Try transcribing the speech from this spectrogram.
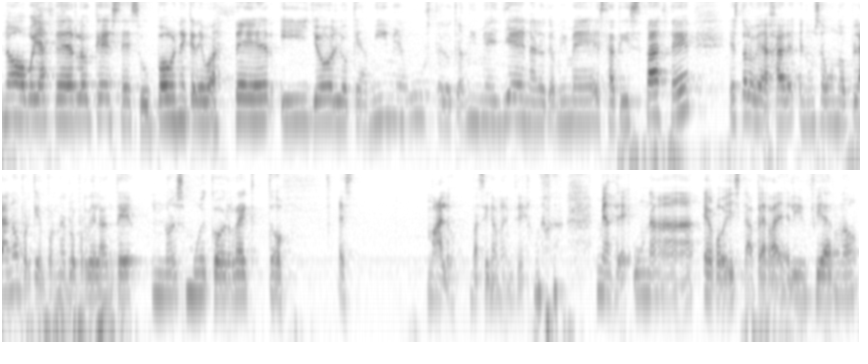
no voy a hacer lo que se supone que debo hacer y yo lo que a mí me gusta, lo que a mí me llena, lo que a mí me satisface, esto lo voy a dejar en un segundo plano porque ponerlo por delante no es muy correcto. Es malo, básicamente. me hace una egoísta perra del infierno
